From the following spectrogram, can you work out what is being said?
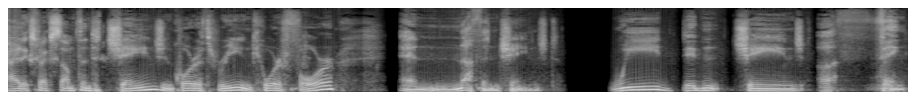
I'd expect something to change in quarter three and quarter four, and nothing changed. We didn't change a thing.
